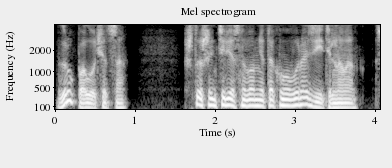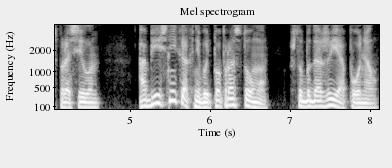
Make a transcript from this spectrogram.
Вдруг получится. «Что ж, интересно во мне такого выразительного?» — спросил он. «Объясни как-нибудь по-простому, чтобы даже я понял».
